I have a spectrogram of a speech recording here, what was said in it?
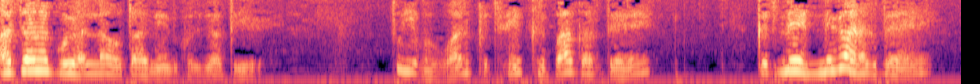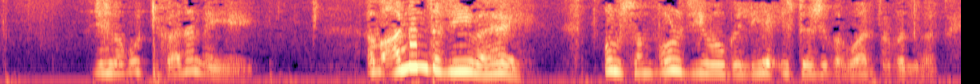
अचानक कोई हल्ला होता है, नींद खुल जाती है। तो ये भगवान कितने कृपा करते हैं, कितने निगाह रखते हैं जिसका कोई ठिकाना नहीं है। अब अनंत जीव है, उन संपूर्ण जीवों के लिए इस तरह से भगवान प्रबंध करते हैं।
